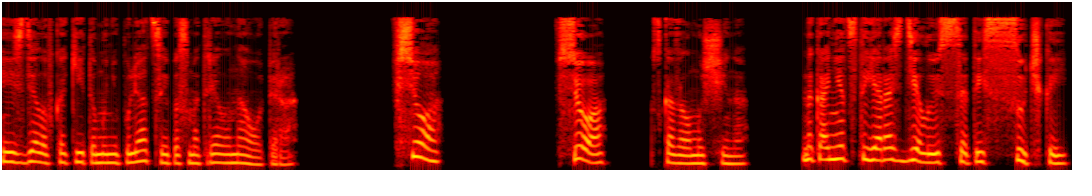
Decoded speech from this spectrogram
и, сделав какие-то манипуляции, посмотрела на опера. «Все!» «Все!» — сказал мужчина. «Наконец-то я разделаюсь с этой сучкой!»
